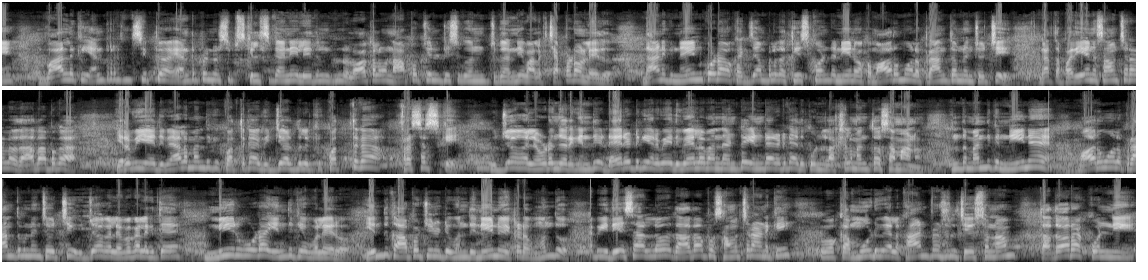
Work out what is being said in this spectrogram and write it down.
వాళ్ళకి ఎంటర్ప్రినర్షిప్ ఎంటర్ప్రినర్షిప్ స్కిల్స్ కానీ లేదంటే లోకల్ ఉన్న ఆపర్చునిటీస్ గురించి కానీ వాళ్ళకి చెప్పడం లేదు. దానికి నేను కూడా ఒక ఎగ్జాంపుల్గా తీసుకుంటే నేను ఒక మారుమూల ప్రాంతం నుంచి వచ్చి గత పదిహేను సంవత్సరాల్లో దాదాపుగా ఇరవై ఐదు వేల మందికి కొత్తగా విద్యార్థులకి కొత్తగా ఫ్రెషర్స్కి ఉద్యోగాలు ఇవ్వడం జరిగింది. డైరెక్ట్గా ఇరవై ఐదు వేల మంది అంటే ఇండైరెక్ట్గా అది కొన్ని లక్షల మందితో సమానం. ఇంతమందికి నేనే మారుమూల ప్రాంతం నుంచి వచ్చి ఉద్యోగాలు ఇవ్వగలిగితే మీరు కూడా ఎందుకు ఇవ్వలేరు? ఎందుకు ఆపర్చునిటీ ఉంది? నేను ఇక్కడ ముందు ఈ దేశాల్లో దాదాపు సంవత్సరానికి ఒక మూడు వేల కాన్ఫరెన్స్లు చేస్తున్నాం. తద్వారా కొన్ని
